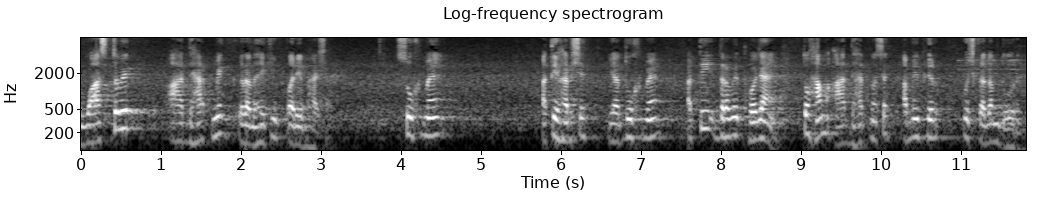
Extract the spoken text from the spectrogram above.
वास्तविक, आध्यात्मिक हृदय की परिभाषा है। सुख में अतिहर्षित या दुख में अति द्रवित हो जाएँ तो हम आध्यात्म से अभी फिर कुछ कदम दूर हैं।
